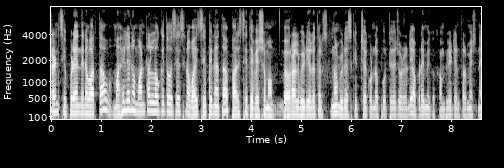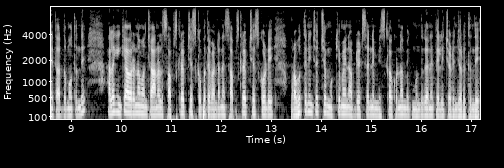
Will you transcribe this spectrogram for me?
ఫ్రెండ్స్ ఇప్పుడైందిన వార్త? మహిళను మంటల్లోకి తోసేసిన వైసీపీ నేత పరిస్థితి విషమం. వివరాలు వీడియోలో తెలుసుకుందాం. వీడియో స్కిప్ చేయకుండా పూర్తిగా చూడండి. అప్పుడే మీకు కంప్లీట్ ఇన్ఫర్మేషన్ అయితే అర్థమవుతుంది. అలాగే ఇంకా ఎవరైనా మన ఛానల్ సబ్స్క్రైబ్ చేసుకోకపోతే వెంటనే సబ్స్క్రైబ్ చేసుకోండి. ప్రభుత్వం నుంచి వచ్చే ముఖ్యమైన అప్డేట్స్ అన్ని మిస్ కాకుండా మీకు ముందుగానే తెలియచేయడం జరుగుతుంది.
